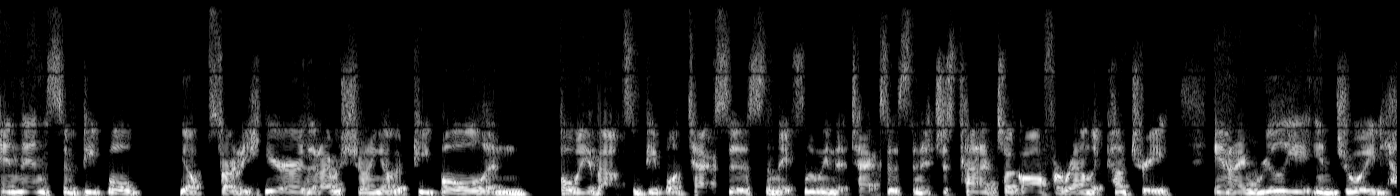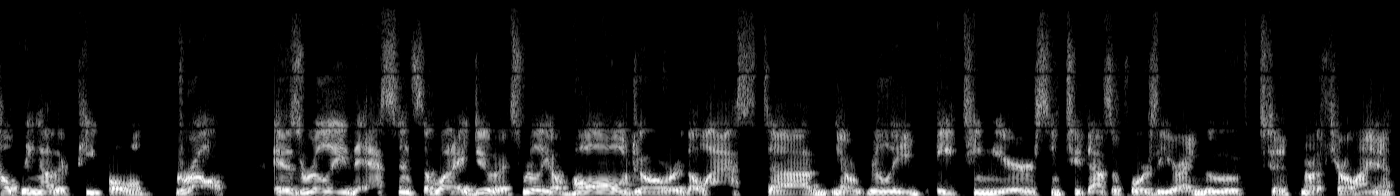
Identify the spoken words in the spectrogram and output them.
And then some people, you know, started to hear that I was showing other people and told me about some people in Texas and they flew me to Texas and it just kind of took off around the country. And I really enjoyed helping other people grow is really the essence of what I do. It's really evolved over the last, um, you know, really 18 years. In 2004 is the year I moved to North Carolina.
